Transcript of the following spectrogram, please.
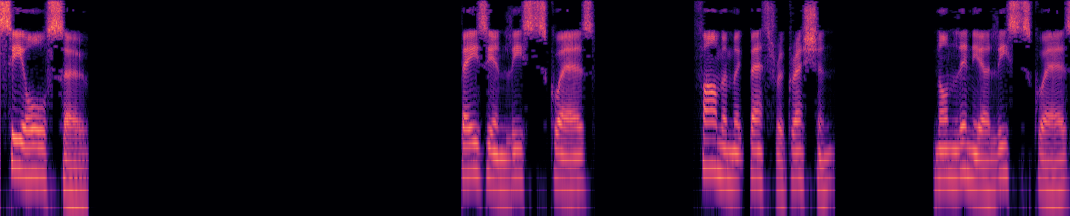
See also. Bayesian least squares. Fama-MacBeth regression. Nonlinear least squares.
